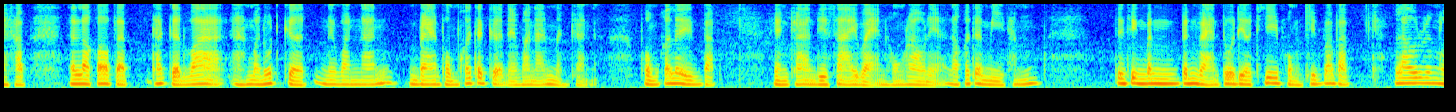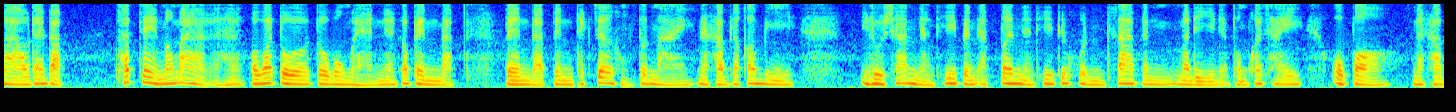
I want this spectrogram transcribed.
นะครับ แล้วเราก็แบบถ้าเกิดว่ามนุษย์เกิดในวันนั้น แบรนด์ผมก็จะเกิดในวันนั้นเหมือนกัน ผมก็เลยแบบอย่างการดีไซน์แหวนของเราเนี่ย เราก็จะมีทั้งจริงๆมันเป็นแหวนตัวเดียวที่ผมคิดว่าแบบเล่าเรื่องราวได้แบบชัดเจนมากๆนะฮะเพราะว่าตัวตัววงแหวนเนี่ยก็เป็นแบบเป็นแบบเป็น texture ของต้นไม้นะครับ แล้วก็มี illusion อย่างที่เป็นแอปเปิลอย่างที่ทุกคนทราบกันมาดีเนี่ย ผมก็ใช้โอปอลนะครับ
